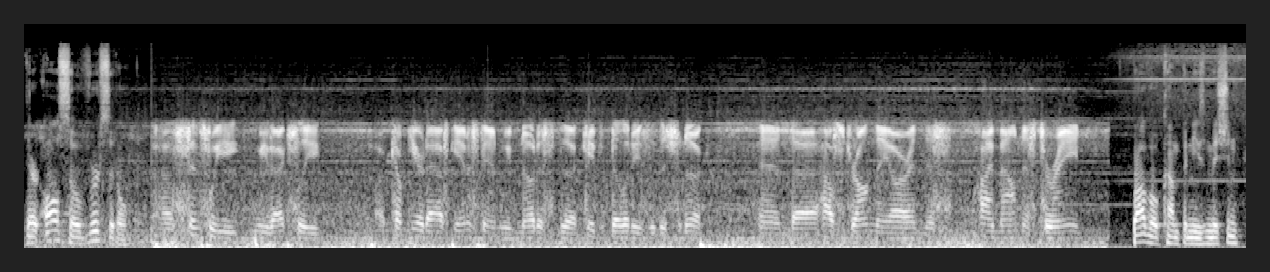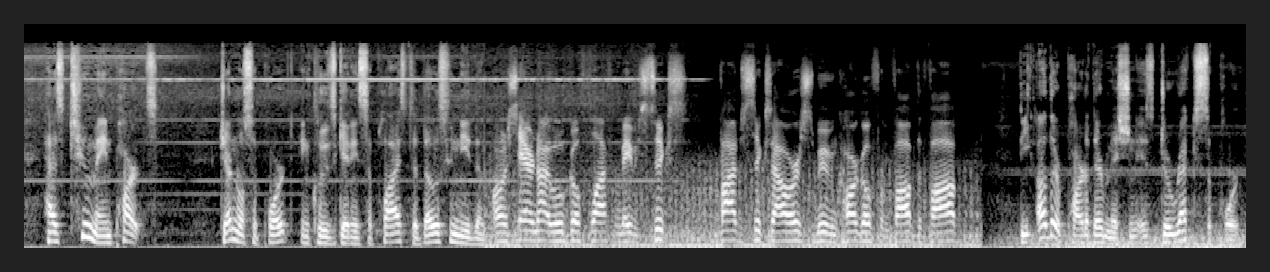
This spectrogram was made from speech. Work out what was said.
They're also versatile. Uh, since we, we've actually uh, come here to Afghanistan, we've noticed the capabilities of the Chinook and uh, how strong they are in this high mountainous terrain. Bravo Company's mission has two main parts. General support includes getting supplies to those who need them. On a Saturday night, we'll go fly for maybe six, five to six hours, moving cargo from fob to fob. The other part of their mission is direct support.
